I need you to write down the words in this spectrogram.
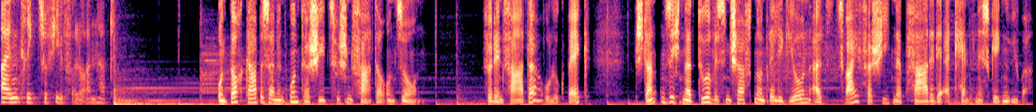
einen Krieg zu viel verloren hat. Und doch gab es einen Unterschied zwischen Vater und Sohn. Für den Vater, Ulugh Bek, standen sich Naturwissenschaften und Religion als zwei verschiedene Pfade der Erkenntnis gegenüber.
